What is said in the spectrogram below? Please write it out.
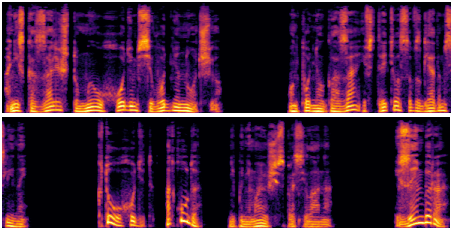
Они сказали, что мы уходим сегодня ночью. Он поднял глаза и встретился взглядом с Линой. «Кто уходит? Откуда?» — непонимающе спросила она. «Из Эмбера?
